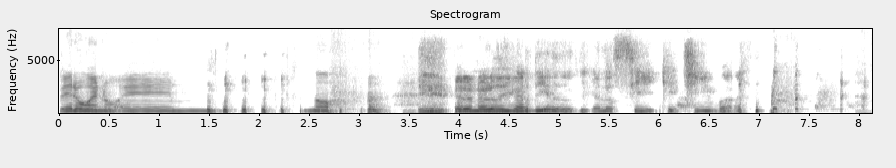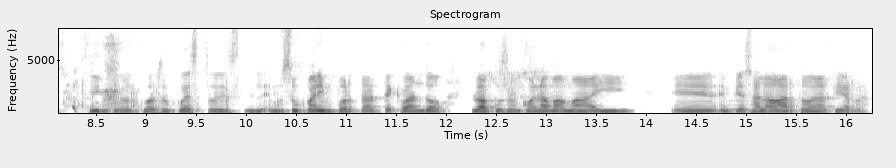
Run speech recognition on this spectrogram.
Pero bueno, em, no. Pero no lo diga ardido, dígalo sí, qué chimba. Sí, por, supuesto, es súper importante cuando lo acusan con la mamá y eh, empieza a lavar toda la tierra.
